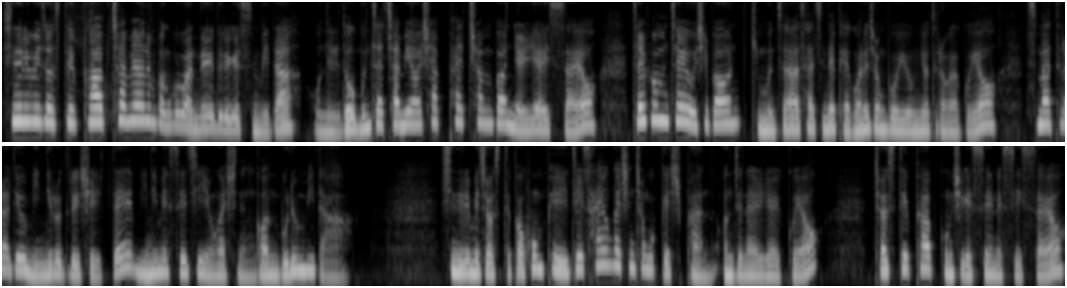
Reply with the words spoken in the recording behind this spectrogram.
신혜림의 JUST POP 참여하는 방법 안내해 드리겠습니다. 오늘도 문자 참여 샵 8000번 열려 있어요. 짧은 문자에 50원, 긴 문자 사진에 100원의 정보 이용료 들어가고요. 스마트 라디오 미니로 들으실 때 미니 메시지 이용하시는 건 무료입니다. 신혜림의 JUST POP 홈페이지 사연과 신청곡 게시판 언제나 열려 있고요. JUST POP 공식 SNS 있어요.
